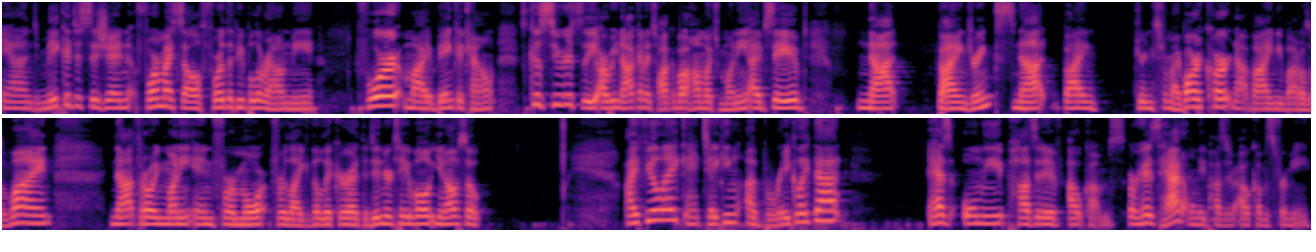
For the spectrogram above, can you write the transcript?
and make a decision for myself, for the people around me, for my bank account. Because seriously, are we not going to talk about how much money I've saved not buying drinks, not buying drinks for my bar cart, not buying new bottles of wine, not throwing money in for more for like the liquor at the dinner table, you know? So I feel like taking a break like that has only positive outcomes or has had only positive outcomes for me.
